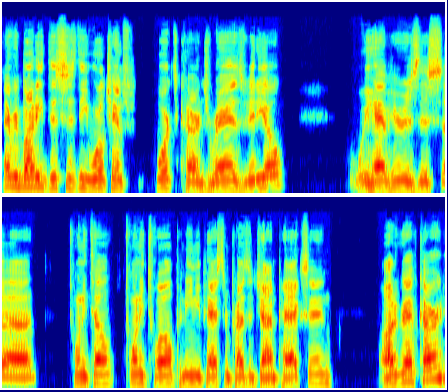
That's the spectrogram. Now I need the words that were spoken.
Everybody, this is the World Champ Sports Cards Razz video. We have here is this uh, 2012, 2012 Panini Past and Present John Paxson autograph card.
